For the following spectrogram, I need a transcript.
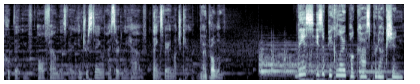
hope that you've all found this very interesting. I certainly have. Thanks very much, Kim. No problem. This is a Piccolo podcast production.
